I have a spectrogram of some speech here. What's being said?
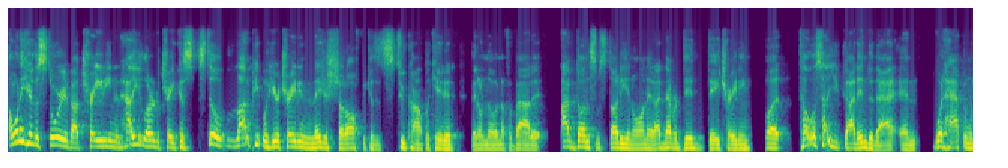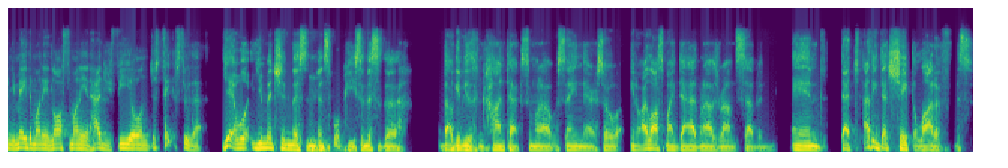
I want to hear the story about trading and how you learned to trade because still a lot of people hear trading and they just shut off because it's too complicated. They don't know enough about it. I've done some studying on it. I never did day trading, but tell us how you got into that and what happened when you made the money and lost the money and how did you feel and just take us through that. Yeah, well, you mentioned this invincible piece, and this is the I'll give you some context from what I was saying there. So, you know, I lost my dad when I was around seven. And that I think that shaped a lot of this,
